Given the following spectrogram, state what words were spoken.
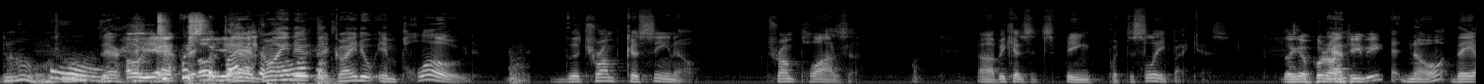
No. Oh, They're Oh, yeah. Push Oh, the yeah. they're going to they're going to implode the Trump Casino, Trump Plaza, uh, because it's being put to sleep. I guess. They're going to put it on TV? No, they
